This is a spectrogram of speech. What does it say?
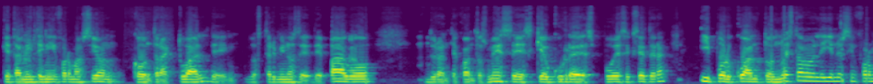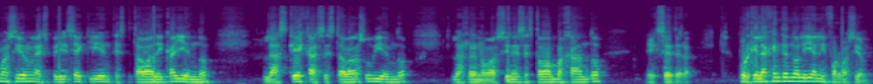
que también tenía información contractual de los términos de, pago, durante cuántos meses, qué ocurre después, etcétera. Y por cuanto no estaban leyendo esa información, la experiencia de cliente estaba decayendo, las quejas estaban subiendo, las renovaciones estaban bajando, etcétera. Porque la gente no leía la información.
